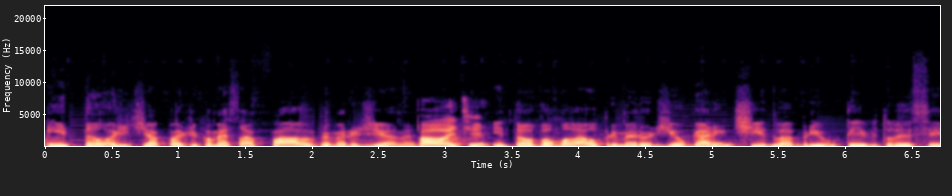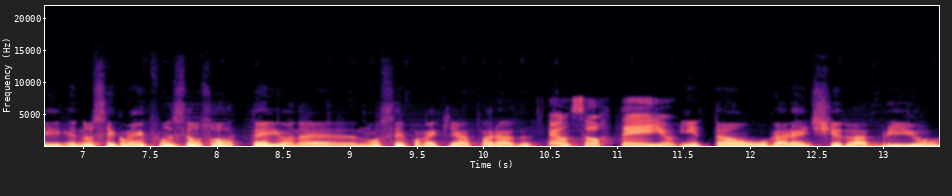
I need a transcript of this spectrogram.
Então a gente já pode começar a falar do primeiro dia, né? Pode. Então vamos lá, o primeiro dia, o garantido abriu. Teve todo esse. Eu não sei como é que funciona o sorteio, né? Eu não sei como é que é a parada. É um sorteio. Então o garantido abriu.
